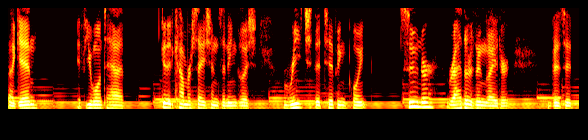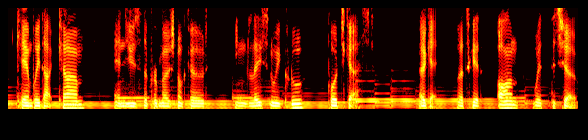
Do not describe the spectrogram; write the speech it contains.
Again, if you want to have good conversations in English, reach the tipping point sooner rather than later, visit cambly.com and use the promotional code Inglés no Cru Podcast. Okay, let's get on with the show.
